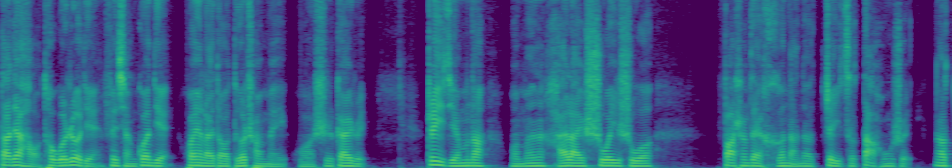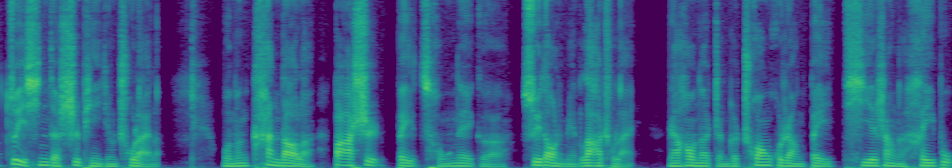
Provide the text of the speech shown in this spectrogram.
大家好，透过热点分享观点，欢迎来到德传媒，我是 Gary。这一节目呢，我们还来说一说发生在河南的这一次大洪水。那最新的视频已经出来了，我们看到了巴士被从那个隧道里面拉出来，然后呢，整个窗户上被贴上了黑布，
